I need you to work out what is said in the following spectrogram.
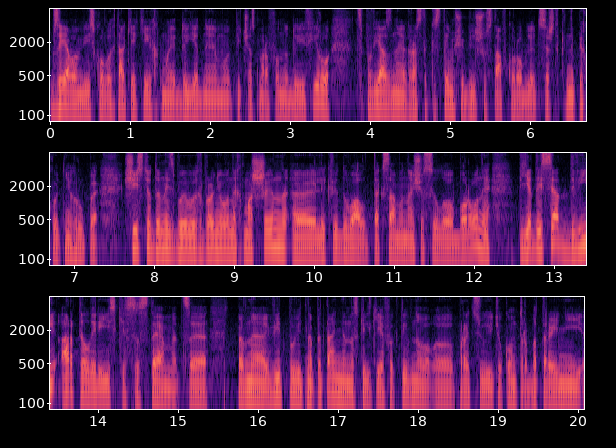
заявам військових, так яких ми доєднуємо під час марафону до ефіру, це пов'язано якраз таки з тим, що більшу ставку роблять все ж таки непіхотні групи. Шість одиниць бойових броньованих машин ліквідували так само наші сили оборони. 52 артилерійські системи. Це певна відповідь на питання, наскільки ефективно працюють у контрбатарейній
